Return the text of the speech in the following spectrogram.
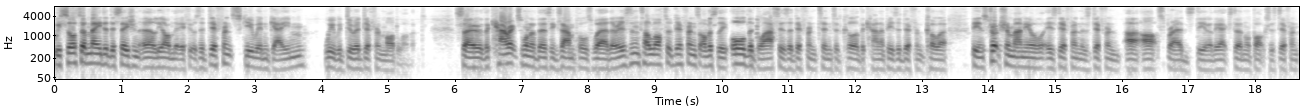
we sort of made a decision early on that if it was a different SKU in game, we would do a different model of it. So the Carrack's one of those examples where there isn't a lot of difference. Obviously, all the glass is a different tinted color, the canopy is a different color. The instruction manual is different. There's different uh, art spreads. The, you know, the external box is different,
